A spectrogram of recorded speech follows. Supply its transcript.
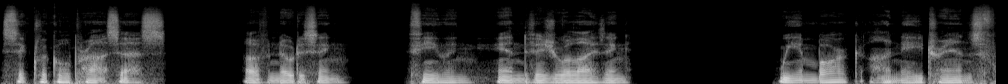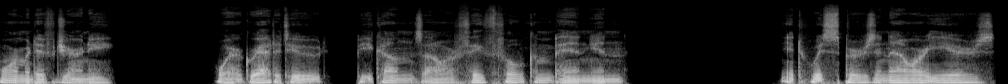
cyclical process of noticing, feeling, and visualizing, we embark on a transformative journey where gratitude becomes our faithful companion. It whispers in our ears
